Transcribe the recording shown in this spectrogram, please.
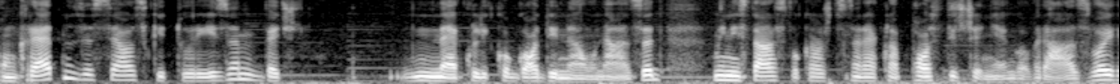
konkretno za seoski turizam već nekoliko godina unazad. Ministarstvo, kao što sam rekla, postiče njegov razvoj. E,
